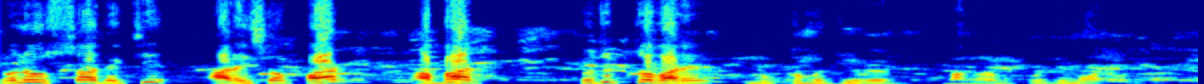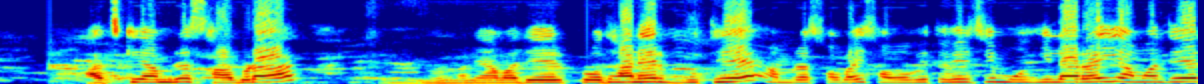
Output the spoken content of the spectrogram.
জন উৎসাহ দেখছি, আড়াইশো পার। আবার চতুর্থবারে মুখ্যমন্ত্রী হবে বাংলা মুখ্যমন্ত্রী মমতা আজকে আমরা সাবড়া মানে আমাদের প্রধানের বুথে আমরা সবাই সমবেত হয়েছি। মহিলারাই আমাদের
